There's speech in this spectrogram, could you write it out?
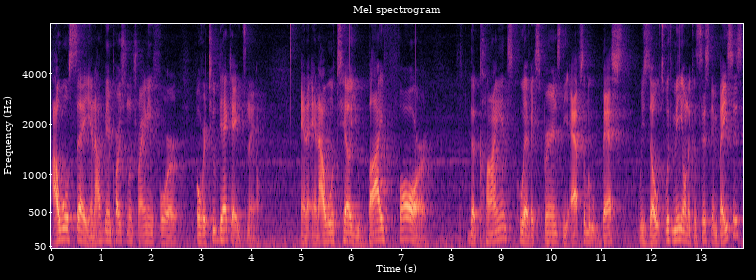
I will say, and I've been personal training for over two decades now. And, and I will tell you by far, the clients who have experienced the absolute best results with me on a consistent basis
